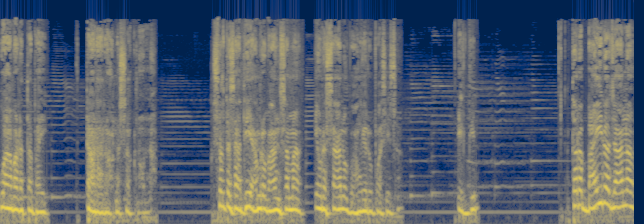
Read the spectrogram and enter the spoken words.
उहाँबाट तपाईँ टाढा रहन सक्नुहुन्न। श्रोत साथी हाम्रो भान्सामा एउटा सानो भँगेरो पसेछ एक दिन। तर बाहिर जान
